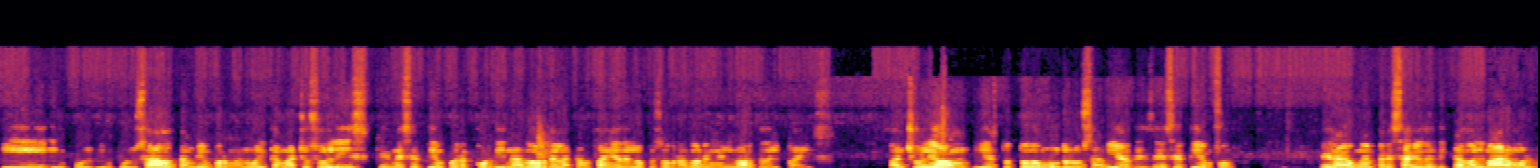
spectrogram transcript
y impulsado también por Manuel Camacho Solís, que en ese tiempo era coordinador de la campaña de López Obrador en el norte del país. Pancho León, y esto todo el mundo lo sabía desde ese tiempo, era un empresario dedicado al mármol,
